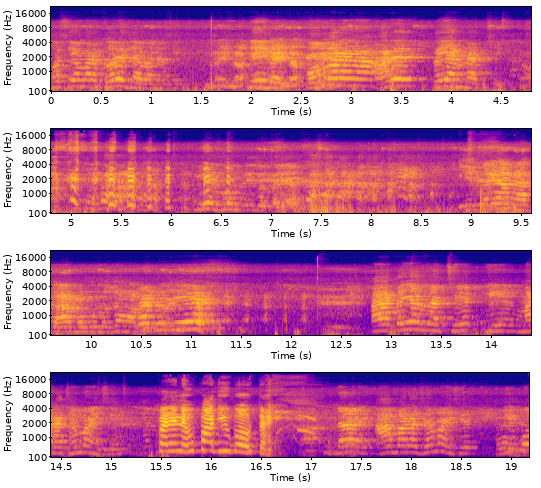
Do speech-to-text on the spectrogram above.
પછી અમારા ઘરે જવાના છે અમારા હારે તૈયાર જ છે ઈ તૈયાર ના હતા, આ નમૂનો જો આ બેઠો છે. આ તૈયાર ના છે એ મારા જમાય છે. પણ એને ઉપાધિ બહુ થાય. આ મારા જમાય છે એ બહુ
